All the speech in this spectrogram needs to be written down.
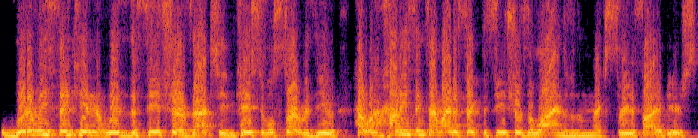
what are we thinking with the future of that team? Casey, we'll start with you. How, how do you think that might affect the future of the Lions within the next three to five years?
